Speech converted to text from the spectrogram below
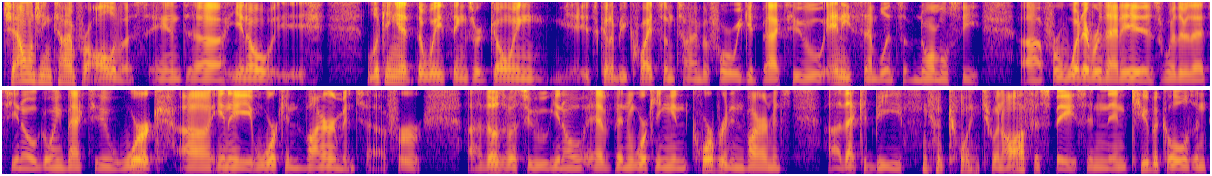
challenging time for all of us, and you know looking at the way things are going, it's going to be quite some time before we get back to any semblance of normalcy uh, for whatever that is, whether that's you know going back to work uh, in a work environment uh, for uh, those of us who you know have been working in corporate environments. Uh, that could be going to an office space and, in cubicles and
